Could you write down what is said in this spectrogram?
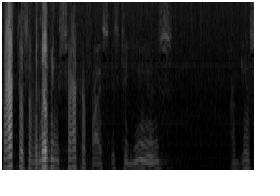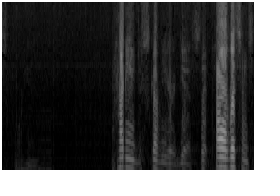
practice of a living sacrifice is to use our gifts for him. How do you discover your gifts? That Paul listens,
